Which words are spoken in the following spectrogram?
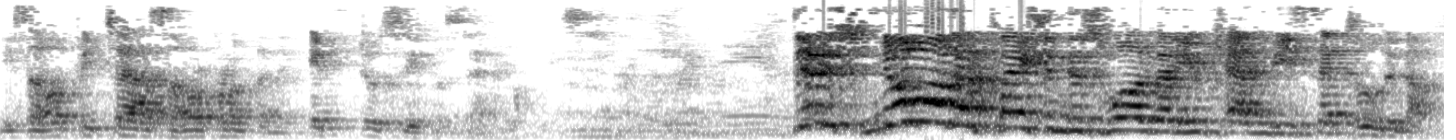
നീ സമർപ്പിച്ച ആ സമർപ്പണം തന്നെ. ഏറ്റവും സേഫസ്റ്റ് ആയിട്ടുള്ള place. There is no other place in this world where you can be settled enough.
